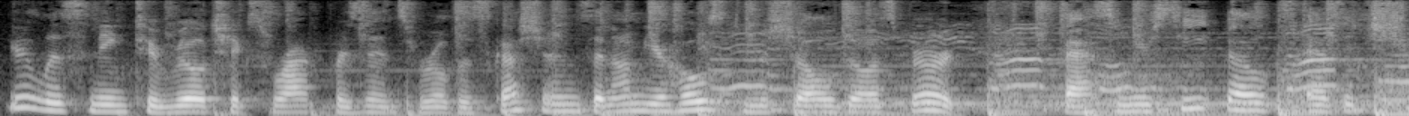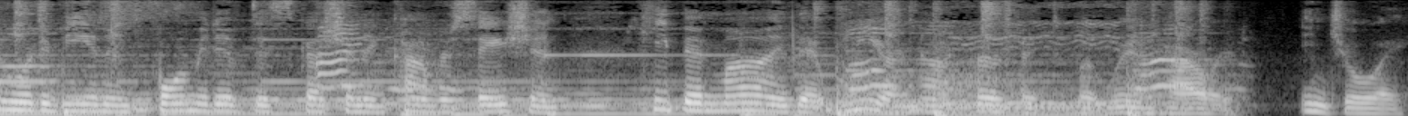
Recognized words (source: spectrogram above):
You're listening to Real Chicks Rock Presents Real Discussions, and I'm your host, Michelle Dawes Bird. Fasten your seatbelts as it's sure to be an informative discussion and conversation. Keep in mind that we are not perfect, but we're empowered. Enjoy.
